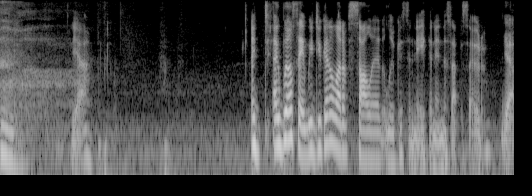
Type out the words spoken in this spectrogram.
yeah. I, I will say we do get a lot of solid Lucas and Nathan in this episode, yeah,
